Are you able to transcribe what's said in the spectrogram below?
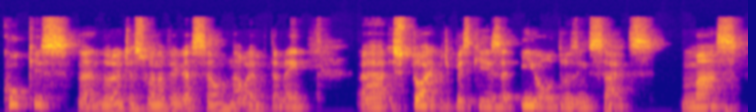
cookies, né, durante a sua navegação na web também, ah, histórico de pesquisa e outros insights. Mas,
